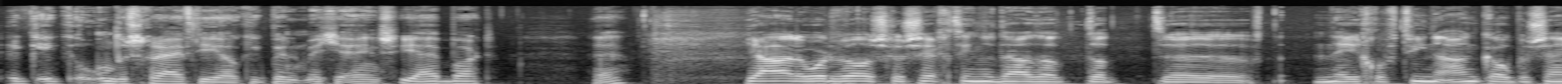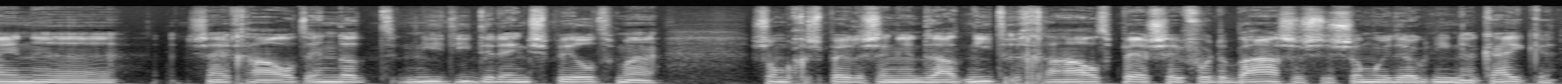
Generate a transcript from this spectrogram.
ik, ik onderschrijf die ook. Ik ben het met je eens. Jij, Bart? Hè? Ja, er wordt wel eens gezegd inderdaad dat, dat eh, negen of tien aankopen zijn eh, zijn gehaald en dat niet iedereen speelt. Maar sommige spelers zijn inderdaad niet gehaald per se voor de basis. Dus zo moet je er ook niet naar kijken.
